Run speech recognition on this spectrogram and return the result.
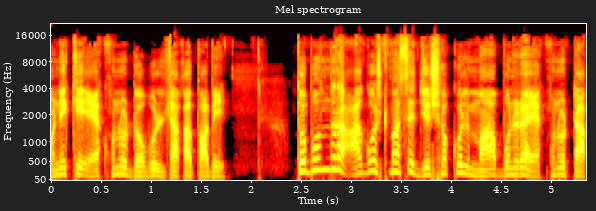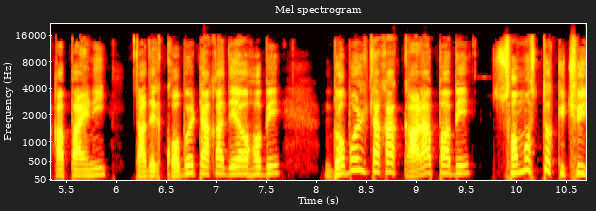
অনেকে এখনও ডবল টাকা পাবে। তো বন্ধুরা, আগস্ট মাসে যে সকল মা বোনেরা এখনও টাকা পায়নি, তাদের কবে টাকা দেওয়া হবে, ডবল টাকা কারা পাবে, সমস্ত কিছুই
